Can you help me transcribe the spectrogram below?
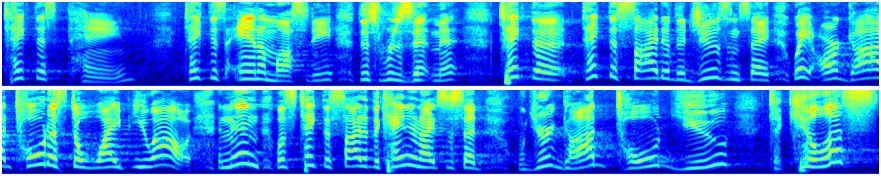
take this pain, take this animosity, this resentment, take the, take the side of the Jews and say, wait, our God told us to wipe you out. And then let's take the side of the Canaanites and said, your God told you to kill us?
